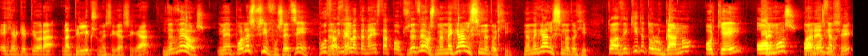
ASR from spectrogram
έχει αρκετή ώρα να τη λήξουμε σιγά σιγά. Βεβαίως. Με πολλές ψήφους, έτσι. Πού Δηλαδή θα με- θέλατε να είστε απόψε. Βεβαίως, με μεγάλη συμμετοχή. Με μεγάλη συμμετοχή. Το αδικείτε το Λουγκάνο, οκ, όμως. Παρένθεση.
